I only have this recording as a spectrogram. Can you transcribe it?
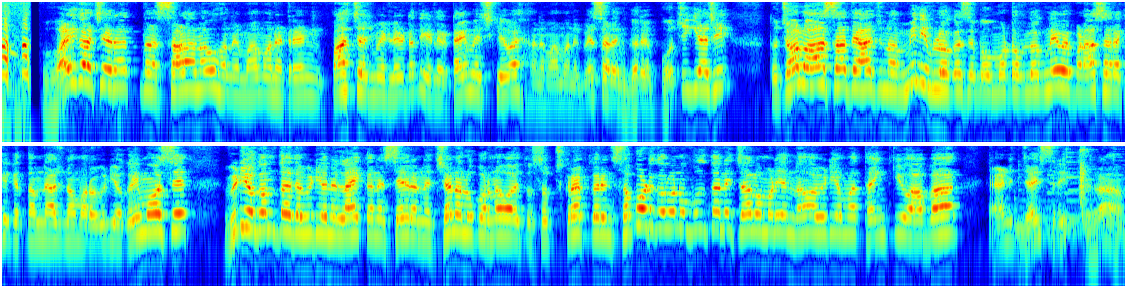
વાયગા છે રાતના સાડા નવ અને મામાને ટ્રેન પાંચ જ મિનિટ લેટ હતી એટલે ટાઈમ જ કહેવાય. અને મામાને બેસાડીને ઘરે પહોંચી ગયા છીએ. તો ચાલો આ સાથે આજનો મિની વ્લોગ હશે. બહુ મોટો વ્લોગ નહીં હોય પણ આશા રાખી કે તમને આજનો અમારો વીડિયો ગમ્યો હશે. વીડિયો ગમતો હોય તો વિડીયોને લાઇક અને શેર અને ચેનલ ઉપર નવા હોય તો સબસ્ક્રાઇબ કરીને સપોર્ટ કરવાનું ભૂલતા નહીં. ચાલો મળીએ નવા વિડીયોમાં. થેન્ક યુ આભાર. એન્ડ જય શ્રી રામ.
